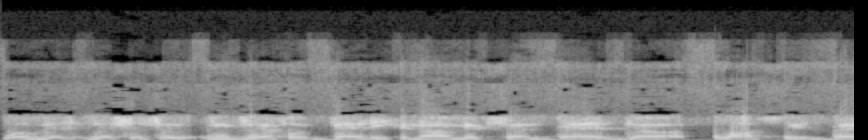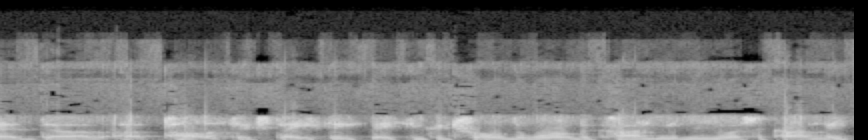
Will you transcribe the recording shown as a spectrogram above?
Well, this this is a, an example of bad economics and bad uh, philosophy and bad uh, uh, politics. They think they can control the world economy, the U.S. economy,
